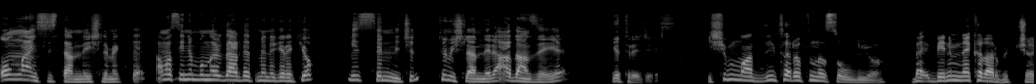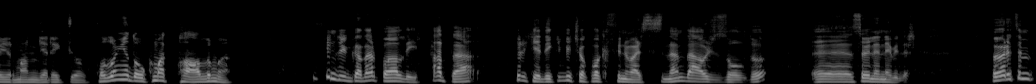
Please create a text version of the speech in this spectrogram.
online sistemde işlemekte. Ama senin bunları dert etmene gerek yok. Biz senin için tüm işlemleri A'dan Z'ye götüreceğiz. İşin maddi tarafı nasıl oluyor? Be- benim ne kadar bütçe ayırmam gerekiyor? Polonya'da okumak pahalı mı? Düşündüğün kadar pahalı değil. Hatta Türkiye'deki birçok vakıf üniversitesinden daha ucuz olduğu eee, söylenebilir. Öğretim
